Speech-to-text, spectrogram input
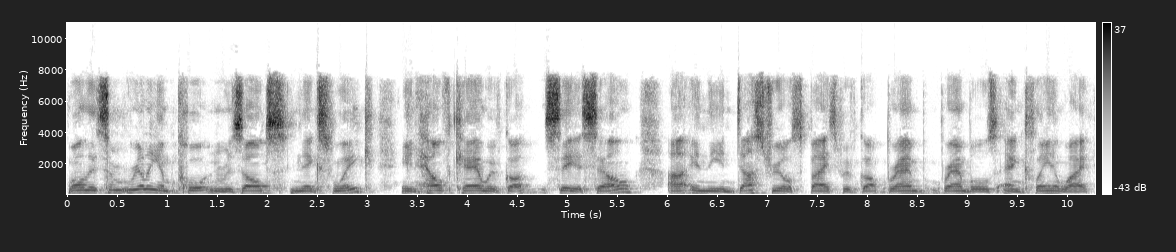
Well, there's some really important results next week. In healthcare, we've got CSL. Uh, in the industrial space, we've got Bram- Brambles and Cleanaway.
